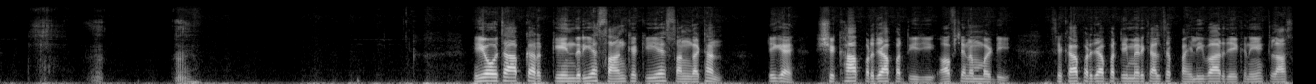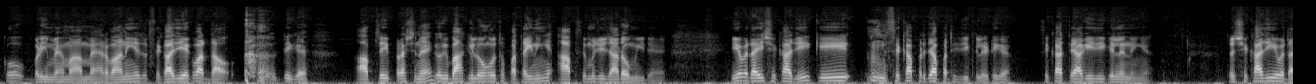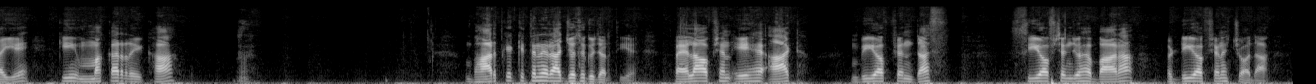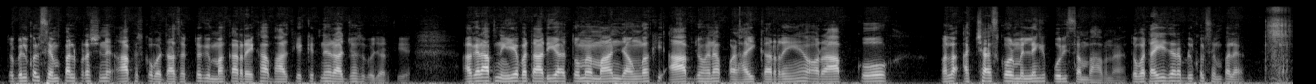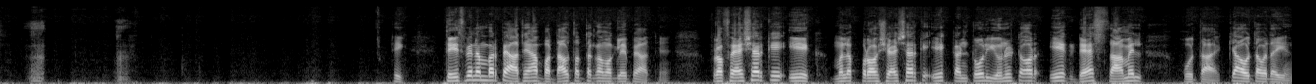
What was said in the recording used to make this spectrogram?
ये होता है आपका केंद्रीय सांख्यकीय संगठन, ठीक है? Shikha Prajapati ji, option number D. Shikha Prajapati मेरे ख्याल से पहली बार देख रही है क्लास को, बड़ी मेहरबानी है। तो शिखा जी, एक बार दाओ, ठीक है? आपसे ही प्रश्न है, क्योंकि बाकी लोगों को तो पता ही नहीं है, आपसे मुझे ज़्यादा उम्मीदें हैं। ये बताइए शिखा जी कि शिखा प्रजापति जी के लिए, ठीक है? शिखा त्यागी जी के लिए नहीं है। तो शिखा जी, ये बताइए कि मकर रेखा भारत के कितने राज्यों से गुजरती है? पहला ऑप्शन ए है आठ बी ऑप्शन दस सी ऑप्शन जो है बारह और डी ऑप्शन है चौदह। तो बिल्कुल सिंपल प्रश्न है, आप इसको बता सकते हो कि मकर रेखा भारत के कितने राज्यों से गुजरती है। अगर आपने ये बता दिया तो मैं मान जाऊँगा कि आप जो है ना पढ़ाई कर रहे हैं और आपको मतलब अच्छा स्कोर मिलने की पूरी संभावना है। तो बताइए जरा बिल्कुल सिंपल है। ठीक, तेईसवें नंबर पे आते हैं, आप बताओ तब तक हम अगले पे आते हैं। प्रोफेसर के एक मतलब प्रोसेसर के एक कंट्रोल यूनिट और एक डैश शामिल होता है। क्या होता है बताइए?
